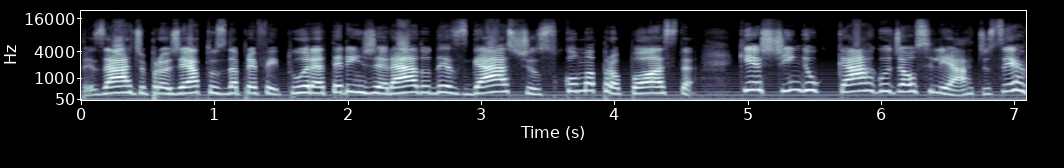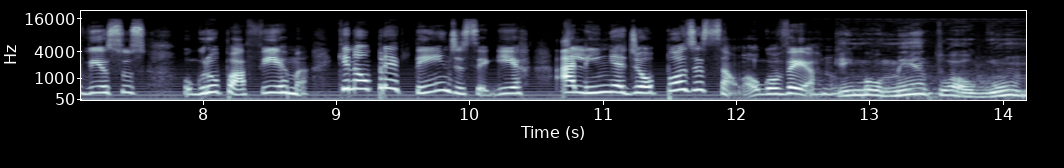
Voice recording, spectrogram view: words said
Apesar de projetos da Prefeitura terem gerado desgastes como a proposta que extingue o cargo de auxiliar de serviços, o grupo afirma que não pretende seguir a linha de oposição ao governo. Em momento algum,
